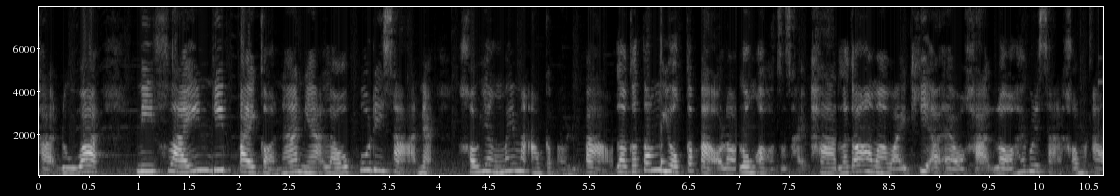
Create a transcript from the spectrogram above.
ค่ะ ดูว่า มีไฟลท์ที่ไปก่อนหน้านี้แล้วผู้โดยสารเนี่ยเขายังไม่มาเอากระเป๋าหรือเปล่า เราก็ต้องยกกระเป๋าเราลงออกจากสายพานแล้วก็เอามาไว้ที่ LL ค่ะ รอให้ผู้โดยสารเขามาเอา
